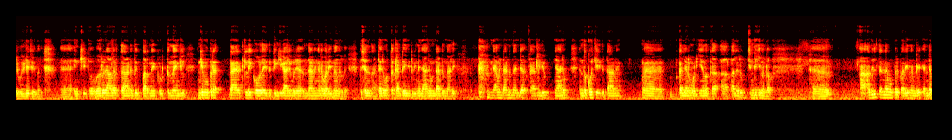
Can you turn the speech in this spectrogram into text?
ഒരു വീഡിയോ ചെയ്യുന്നത്. എനിക്കിപ്പോൾ വേറൊരാളടുത്താണ് ഇത് പറഞ്ഞ് കൊടുക്കുന്നതെങ്കിൽ എനിക്ക് മൂപ്പര ഡയറക്റ്റ്ലി കോൾ ചെയ്തിട്ട് എനിക്ക് കാര്യം പറയാം എന്താണ് ഇങ്ങനെ പറയുന്നത് പക്ഷേ അത് നാട്ടുകാർ മൊത്തം കണ്ടു കഴിഞ്ഞിട്ട് പിന്നെ ഞാനും ഉണ്ടായിരുന്നാൽ ഞാൻ ഉണ്ടായിരുന്ന എന്റെ ഫാമിലിയും ഞാനും എന്തൊക്കെയോ ചെയ്തിട്ടാണ് കല്യാണം മുടങ്ങിയതൊക്കെ പലരും ചിന്തിക്കുന്നുണ്ടാവും. അതിൽ തന്നെ മൂപ്പർ പറയുന്നുണ്ട് എന്റെ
